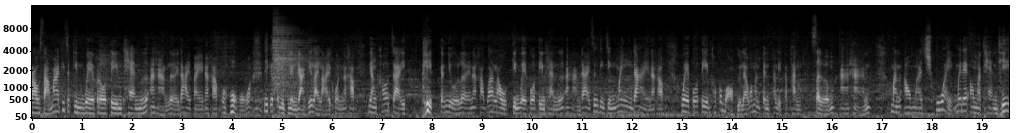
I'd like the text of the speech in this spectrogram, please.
เราสามารถที่จะกินเวโปรตีนแทนมื้ออาหารเลยได้ไหมนะครับ โอ้โห นี่ก็เป็นอีกหนึ่งอย่างที่หลาย ๆ คนนะครับ ยังเข้าใจ ผิดกันอยู่เลยนะครับว่าเรากินเวโปรตีนแทนมื้ออาหารได้ ซึ่งจริง ๆ ไม่ได้นะครับเวโปรตีนเขาก็บอกอยู่แล้วว่ามันเป็นผลิตภัณฑ์เสริมอาหาร มันเอามาช่วยไม่ได้เอามาแทนที่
